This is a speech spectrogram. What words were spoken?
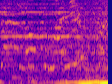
Shout out to my new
